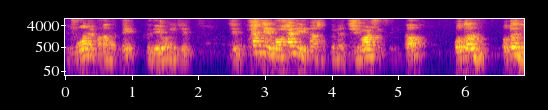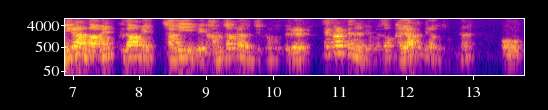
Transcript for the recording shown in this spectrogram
그 조언을 받았는데 그 내용이 이제 이제 한 일과 할 일만 적으면 지루할 수 있으니까 어떤 어떤 일을 한 다음에 그 다음에 자기의 감정이라든지 그런 것들을 색깔펜을 이용해서 간략하게라도 적으면 어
